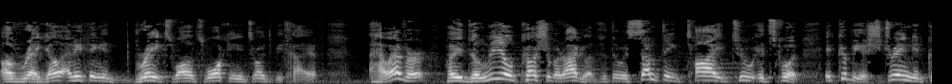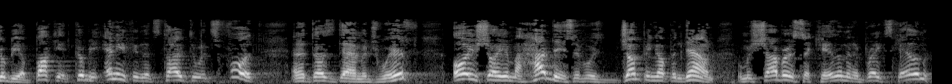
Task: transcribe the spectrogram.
of regel. Anything it breaks while it's walking, it's going to be chayev. However, if there was something tied to its foot, it could be a string, it could be a bucket, it could be anything that's tied to its foot, and it does damage with. Oy shoyim mahadis, if it was jumping up and down, umishaber sekalim, and it breaks kalim,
